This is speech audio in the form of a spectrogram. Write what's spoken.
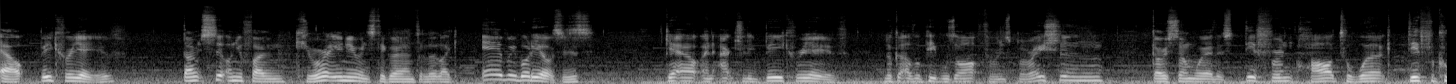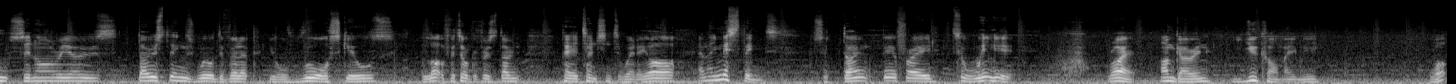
out, be creative, don't sit on your phone curating your Instagram to look like everybody else's get out and actually be creative. Look at other people's art for inspiration. Go somewhere that's different, hard to work, difficult scenarios. Those things will develop your raw skills. A lot of photographers don't pay attention to where they are and they miss things. So don't be afraid to wing it. Right, I'm going. You can't make me. What?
